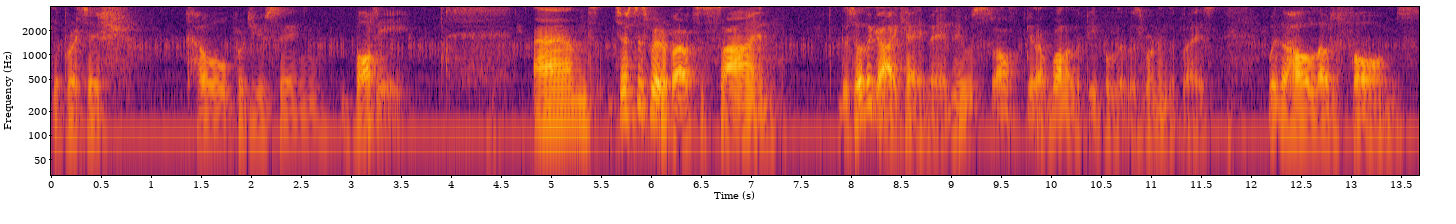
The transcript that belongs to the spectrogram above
the British coal producing body. And just as we are about to sign, this other guy came in who was you know, one of the people that was running the place with a whole load of forms.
